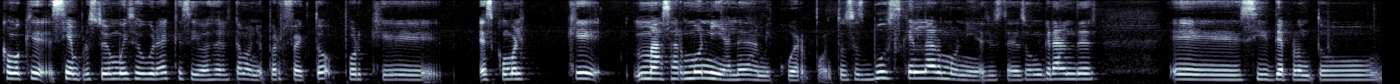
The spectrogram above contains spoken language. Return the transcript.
como que siempre estuve muy segura de que se iba a ser el tamaño perfecto porque es como el que más armonía le da a mi cuerpo. Entonces busquen la armonía. Si ustedes son grandes, eh, si de pronto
